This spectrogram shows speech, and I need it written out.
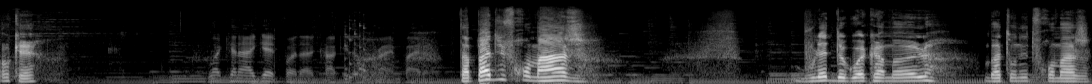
Uh. Ok. T'as pas du fromage? Boulette de guacamole, bâtonnet de fromage.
